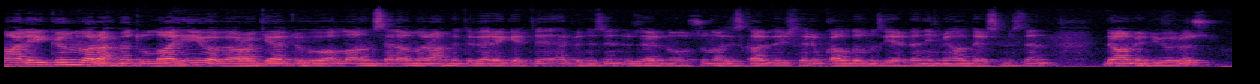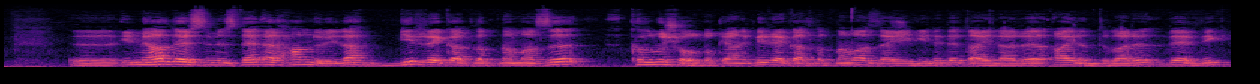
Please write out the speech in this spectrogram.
Esselamu Aleyküm ve Rahmetullahi ve Berekatuhu. Allah'ın selamı, rahmeti, bereketi hepinizin üzerine olsun. Aziz kardeşlerim kaldığımız yerden İlmihal dersimizden devam ediyoruz. Ee, İlmihal dersimizde elhamdülillah bir rekatlık namazı kılmış olduk. Yani bir rekatlık namazla ilgili detayları, ayrıntıları verdik.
